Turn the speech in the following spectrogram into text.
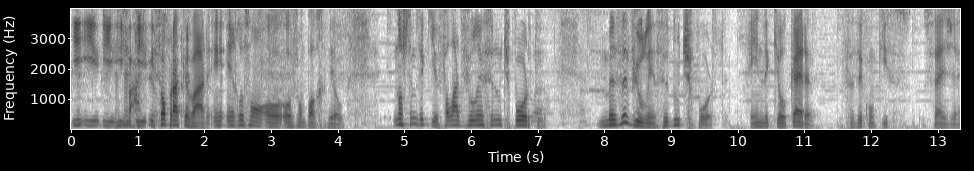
E, e- e- e- e- e só para acabar, em, em relação ao, ao João Paulo Rebelo, nós estamos aqui a falar de violência no desporto, mas a violência do desporto, ainda que ele queira fazer com que isso seja,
